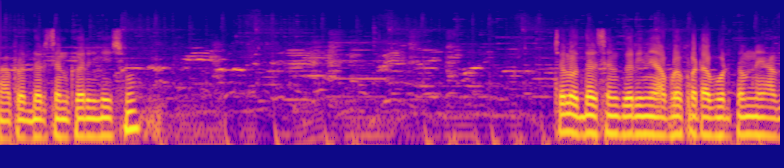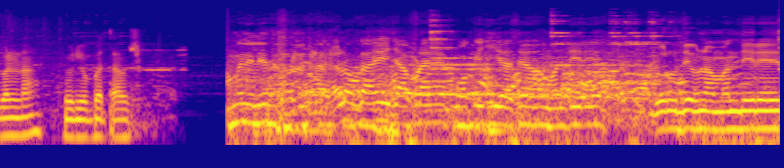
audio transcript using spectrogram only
આપણે દર્શન કરી લઈશું. ચલો, દર્શન કરીને આપણે ફટાફટ તમને આગળના વીડિયો બતાવશું. હેલો ગાઈઝ આપણે પહોંચી ગયા છે મંદિરે, ગુરુદેવના મંદિરે.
